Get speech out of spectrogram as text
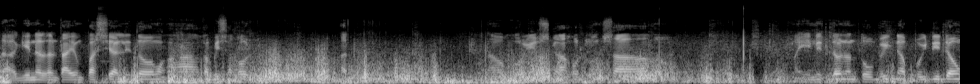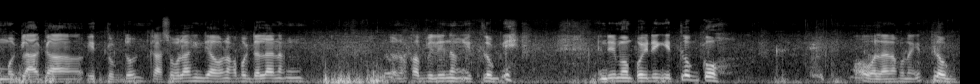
Lagi na lang tayong pasyal nito mga kabisakol. At na-curious nga ako doon sa mainit daw ng tubig na pwede daw maglaga itlog doon. Kaso wala hindi ako nakapagdala ng ano nakabili ng itlog eh. Hindi man pwedeng itlog ko. Oh, wala na ako ng itlog.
